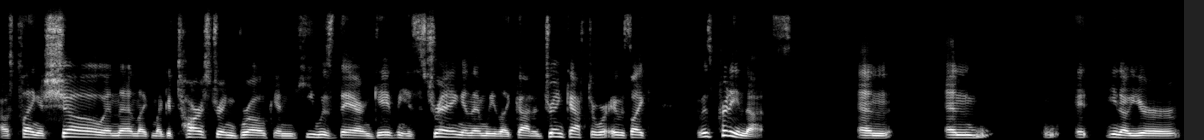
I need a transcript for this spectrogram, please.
I was playing a show and then like my guitar string broke and he was there and gave me his string and then we like got a drink afterward. It was like it was pretty nuts. And and it you know your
